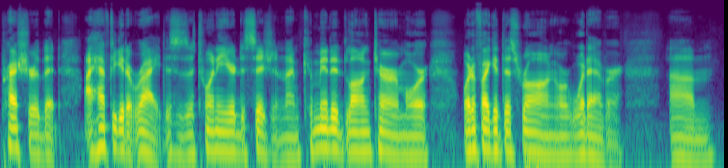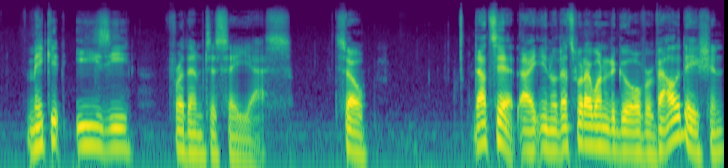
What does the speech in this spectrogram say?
pressure that I have to get it right. This is a 20 year decision. I'm committed long term, or what if I get this wrong, or whatever. Um, make it easy for them to say yes. So that's it. I, you know, that's what I wanted to go over. Validation,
